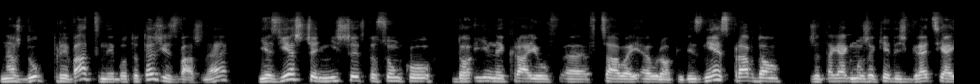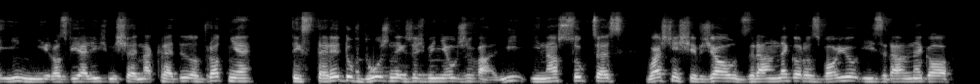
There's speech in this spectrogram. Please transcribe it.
nasz dług prywatny, bo to też jest ważne, jest jeszcze niższy w stosunku do innych krajów e, w całej Europie. Więc nie jest prawdą, że tak jak może kiedyś Grecja i inni rozwijaliśmy się na kredyt, odwrotnie tych sterydów dłużnych żeśmy nie używali i nasz sukces właśnie się wziął z realnego rozwoju i z realnego,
